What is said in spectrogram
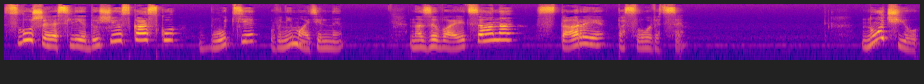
Слушая следующую сказку, будьте внимательны. Называется она «Старые пословицы». Ночью,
